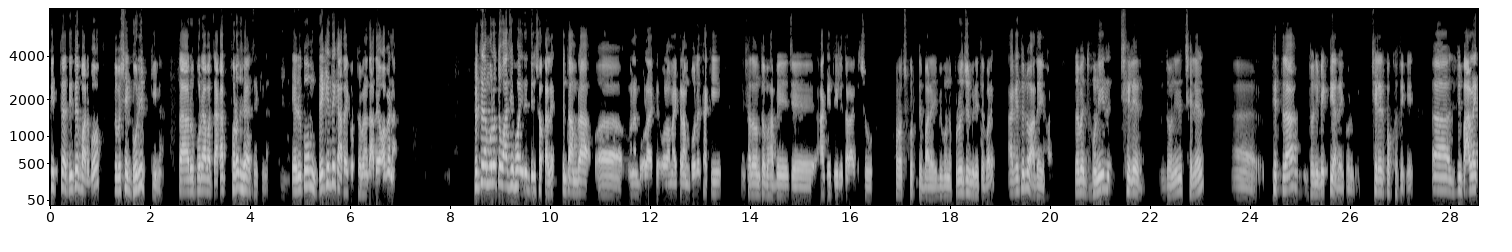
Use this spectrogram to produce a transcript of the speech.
ফিতরা দিতে পারব, তবে সে গরিব কিনা, তার উপরে আবার জাকাত ফরজ হয়ে আছে কিনা। এরকম দেখে দেখে আদায় করতে হবে না আদায় হবে না। ফিতরা মূলত ওয়াজিব হয় ঈদের দিন সকালে, কিন্তু আমরা মানে ওলা- ওলামায়ে কেরাম বলে থাকি সাধারণত ভাবে যে আগে দিলে তারা কিছু খরচ করতে পারে, বিভিন্ন প্রয়োজন মিটাতে পারে, আগে দিলেও আদায় হয়। তবে ধনীর ছেলের ধনীর ছেলের ফিতরা ধনী ব্যক্তি আদায় করবে ছেলের পক্ষ থেকে। যদি বালেক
